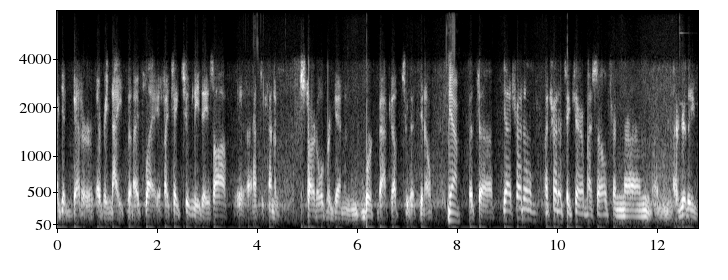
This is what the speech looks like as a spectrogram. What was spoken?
I get better every night that I play. If I take too many days off, I have to kind of start over again and work back up to it, you know. Yeah, But uh, yeah, I try to I try to take care of myself, and, um, and I really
